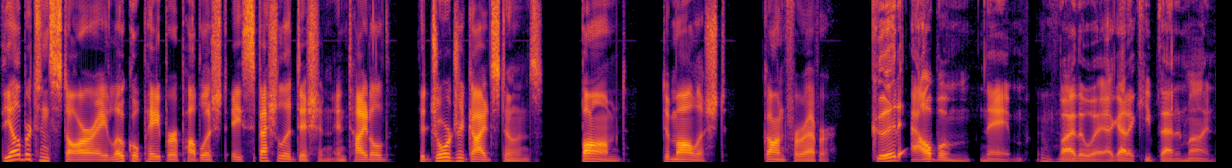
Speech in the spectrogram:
the Elberton Star, a local paper, published a special edition entitled The Georgia Guidestones Bombed, Demolished, Gone Forever. Good album name, mm-hmm. by the way. I got to keep that in mind.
